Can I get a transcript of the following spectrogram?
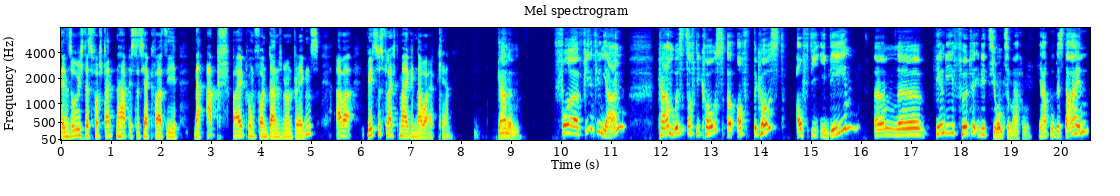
Denn so wie ich das verstanden habe, ist das ja quasi eine Abspaltung von Dungeons Dragons. Aber willst du es vielleicht mal genauer erklären? Gerne. Vor vielen, vielen Jahren kam Wizards of the Coast, äh, of the Coast auf die Idee, ähm, eine D&D vierte Edition zu machen. Wir hatten bis dahin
